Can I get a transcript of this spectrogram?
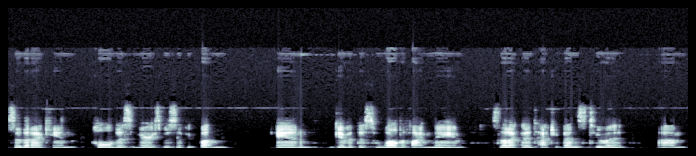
so that I can pull this very specific button and give it this well-defined name so that I can attach events to it, um,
